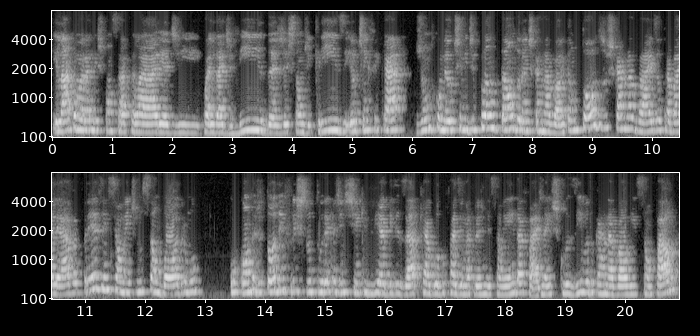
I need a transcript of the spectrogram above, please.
e lá, como eu era responsável pela área de qualidade de vida, gestão de crise, eu tinha que ficar junto com o meu time de plantão durante o carnaval. Então, todos os carnavais eu trabalhava presencialmente no Sambódromo, por conta de toda a infraestrutura que a gente tinha que viabilizar, porque a Globo fazia uma transmissão e ainda faz, né, exclusiva do Carnaval Rio e São Paulo.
